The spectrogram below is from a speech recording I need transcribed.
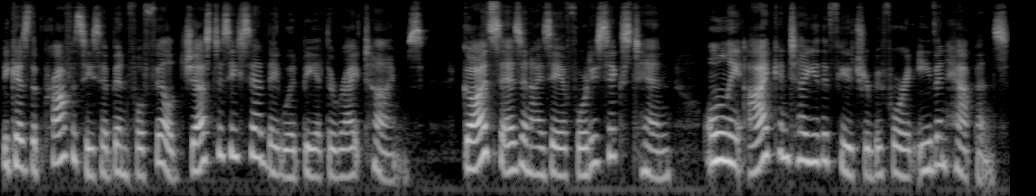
because the prophecies have been fulfilled just as He said they would be at the right times. God says in Isaiah 46:10, "Only I can tell you the future before it even happens.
